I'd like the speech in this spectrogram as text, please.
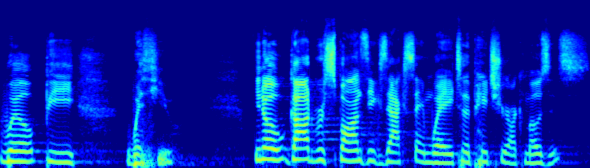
will be with you. You know, God responds the exact same way to the patriarch Moses.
